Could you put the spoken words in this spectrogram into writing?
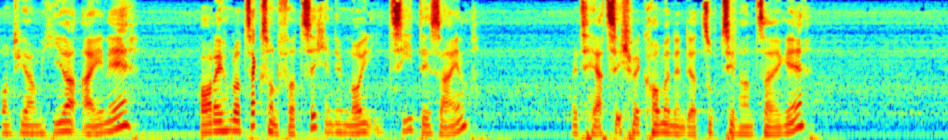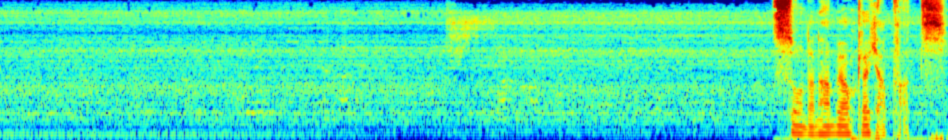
Und wir haben hier eine Baureihe 146 in dem neuen IC-Design. Mit herzlich willkommen in der Zugzielanzeige. So, und dann haben wir auch gleich Abfahrt.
